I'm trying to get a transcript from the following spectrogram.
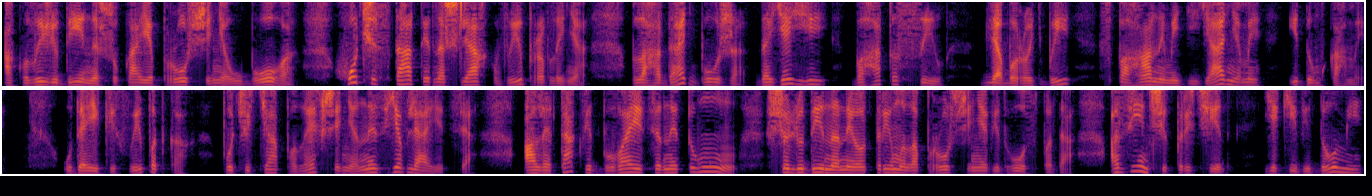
А коли людина шукає прощення у Бога, хоче стати на шлях виправлення, благодать Божа дає їй багато сил для боротьби з поганими діяннями і думками. У деяких випадках почуття полегшення не з'являється, але так відбувається не тому, що людина не отримала прощення від Господа, а з інших причин, які відомі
